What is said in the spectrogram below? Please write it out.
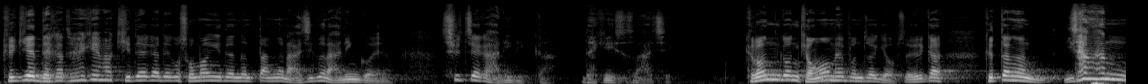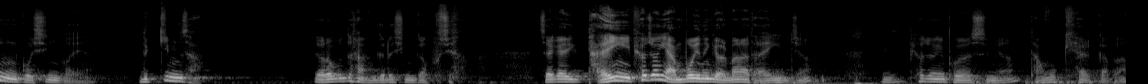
그게 내가 되게 막 기대가 되고 소망이 되는 땅은 아직은 아닌 거예요. 실제가 아니니까 내게 있어서 아직 그런 건 경험해 본 적이 없어요. 그러니까 그 땅은 이상한 곳인 거예요. 느낌상 여러분들은 안 그러신가 보죠. 제가 다행히 표정이 안 보이는 게 얼마나 다행인지요. 표정이 보였으면 당혹해 할까봐.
